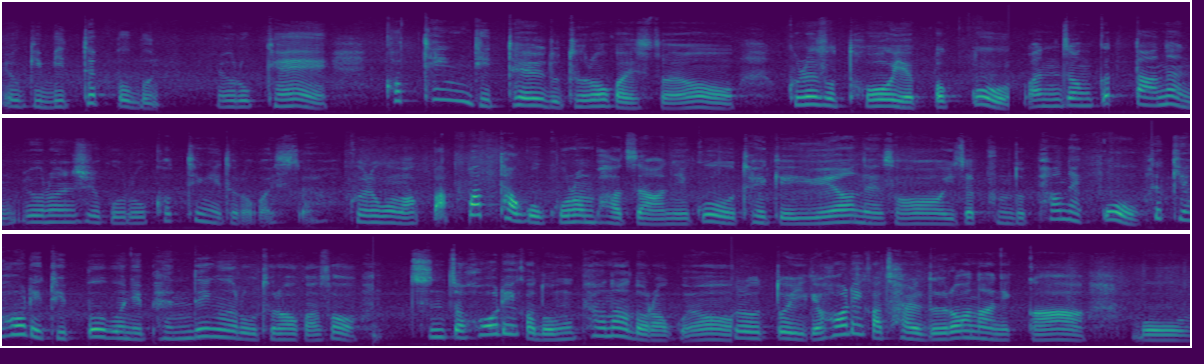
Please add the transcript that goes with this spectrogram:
여기 밑에 부분 이렇게 커팅 디테일도 들어가 있어요. 그래서 더 예뻤고 완전 끝단은 이런 식으로 커팅이 들어가 있어요. 그리고 막 빳빳하고 그런 바지 아니고 되게 유연해서 이 제품도 편했고 특히 허리 뒷부분이 밴딩으로 들어가서 진짜 허리가 너무 편하더라고요. 그리고 또 이게 허리가 잘 늘어나니까 뭐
